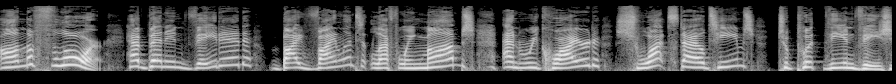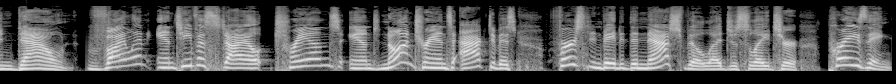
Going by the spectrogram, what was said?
on the floor have been invaded by violent left wing mobs and required SWAT style teams to put the invasion down. Violent Antifa style trans and non trans activists first invaded the Nashville legislature, praising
